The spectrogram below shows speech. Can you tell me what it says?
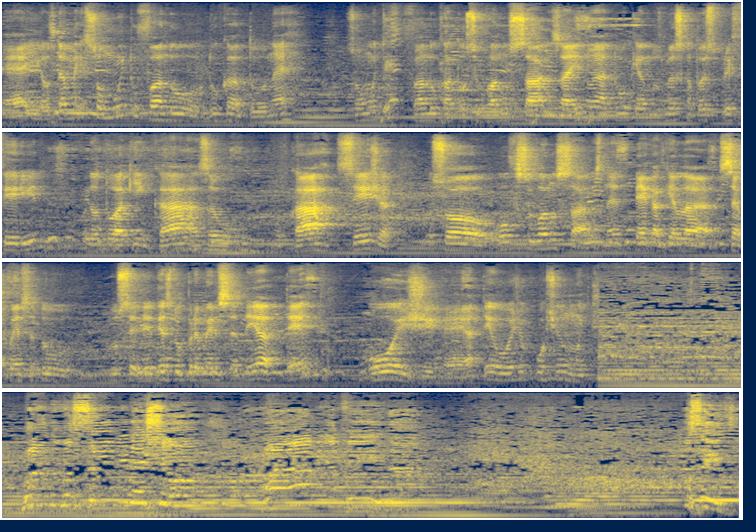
É, e eu também sou muito fã do, do cantor, né? Sou muito fã do cantor Silvano Salles, aí não é à toa que é um dos meus cantores preferidos. Quando eu tô aqui em casa ou no carro, seja, eu só ouvo Silvano Salles, né? Pega aquela sequência do, do CD, desde o primeiro CD até hoje, é, até hoje eu curti muito. Quando você me deixou a minha vida, vocês.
